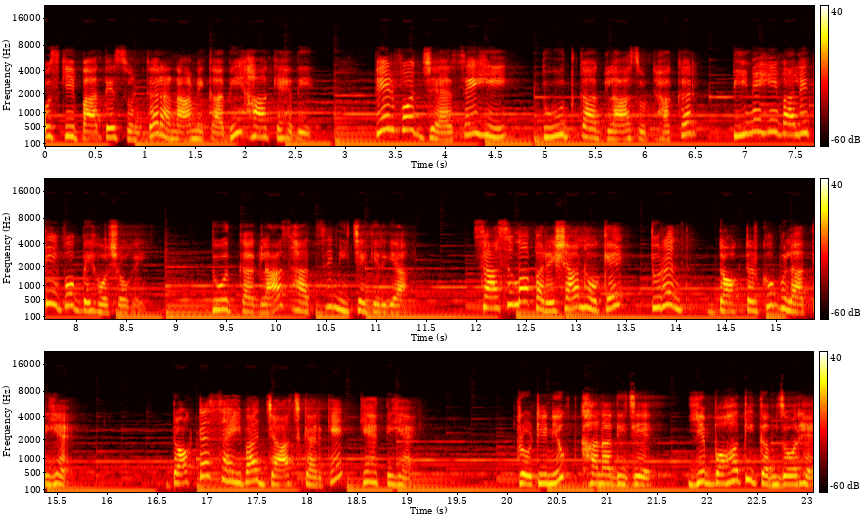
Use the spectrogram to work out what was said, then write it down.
उसकी बातें सुनकर अनामिका भी हाँ कह दी। फिर वो जैसे ही दूध का ग्लास उठाकर पीने ही वाली थी वो बेहोश हो गई। दूध का ग्लास हाथ से नीचे गिर गया। सासू माँ परेशान होकर तुरंत डॉक्टर को बुलाती है। डॉक्टर साहिबा जाँच करके कहती है, प्रोटीन युक्त खाना दीजिए, ये बहुत ही कमज़ोर है।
